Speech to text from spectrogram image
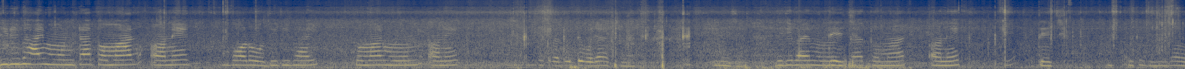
দিদি ভাই মনটা তোমার অনেক বড় দিদি ভাই তোমার মন অনেক দুধে বোঝা যাচ্ছে না। দিদি ভাই মনটা তোমার অনেক তেজ বড়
